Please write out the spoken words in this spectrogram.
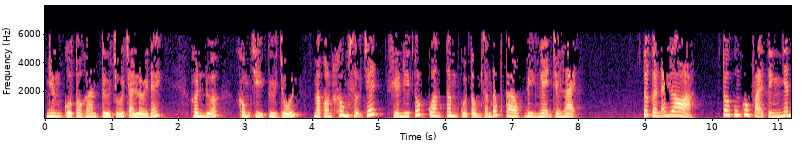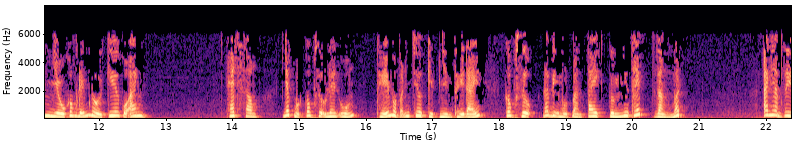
Nhưng cô to gan từ chối trả lời đấy. Hơn nữa, không chỉ từ chối, mà còn không sợ chết khiến ý tốt quan tâm của Tổng Giám đốc Cao bị nghẹn trở lại. Tôi cần anh lo à? Tôi cũng không phải tình nhân nhiều không đếm nổi kia của anh. Hét xong, nhấc một cốc rượu lên uống, thế mà vẫn chưa kịp nhìn thấy đáy, cốc rượu đã bị một bàn tay cứng như thép rằng mất. Anh làm gì?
